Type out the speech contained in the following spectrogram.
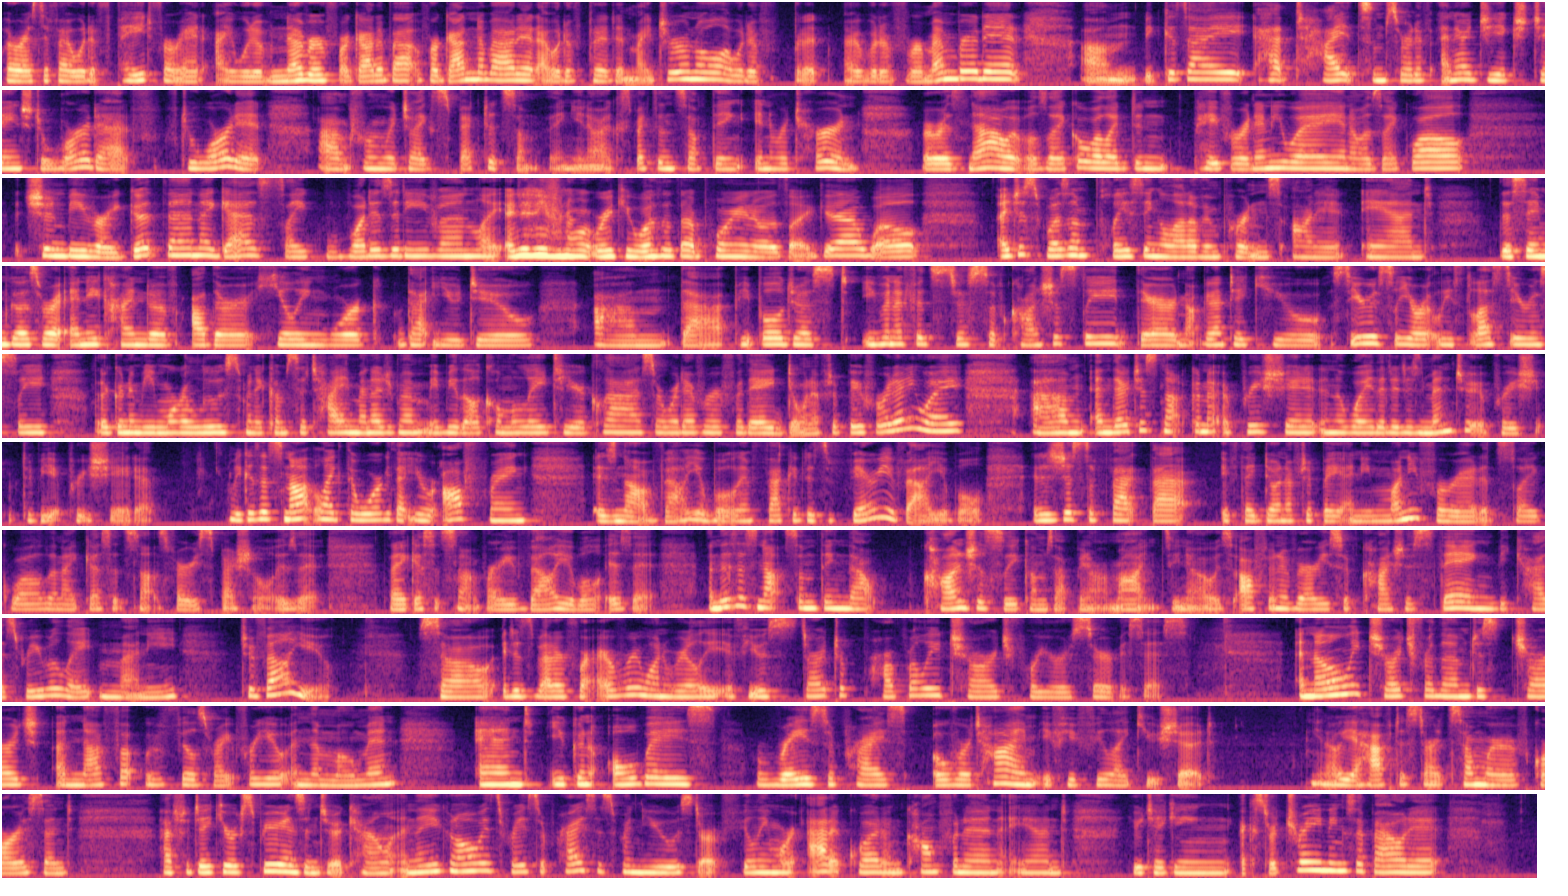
Whereas if I would have paid for it, I would have never forgot about forgotten about it. I would have put it in my journal. I would have put it. I would have remembered it, um, because I had tied some sort of energy exchange toward it. Toward it, um, from which I expected something, you know, I expected something in return. Whereas now it was like, oh, well, I didn't pay for it anyway. And I was like, well, it shouldn't be very good then, I guess. Like, what is it even? Like, I didn't even know what Reiki was at that point. I was like, yeah, well, I just wasn't placing a lot of importance on it. And the same goes for any kind of other healing work that you do um, that people just, even if it's just subconsciously, they're not going to take you seriously or at least less seriously. They're going to be more loose when it comes to time management. Maybe they'll come late to your class or whatever for they don't have to pay for it anyway. Um, and they're just not going to appreciate it in the way that it is meant to appreciate to be appreciated. Because it's not like the work that you're offering is not valuable. In fact, it is very valuable. It is just the fact that if they don't have to pay any money for it, it's like, well, then I guess it's not very special, is it? Then I guess it's not very valuable, is it? And this is not something that consciously comes up in our minds, you know, it's often a very subconscious thing because we relate money to value. So it is better for everyone, really, if you start to properly charge for your services. And not only charge for them, just charge enough that feels right for you in the moment and you can always raise the price over time if you feel like you should. You know, you have to start somewhere, of course, and have to take your experience into account. And then you can always raise the prices when you start feeling more adequate and confident and you're taking extra trainings about it.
